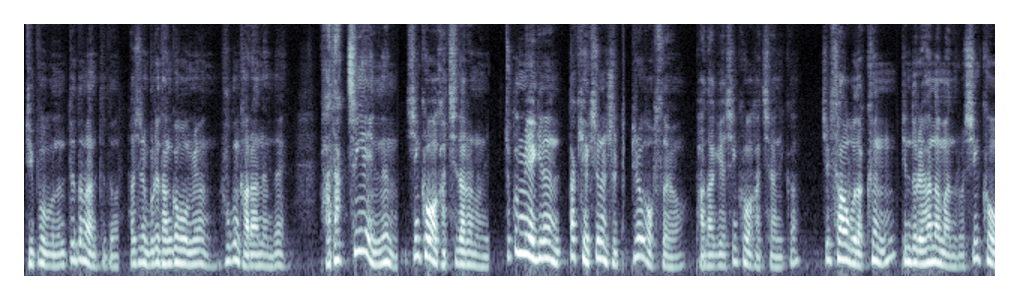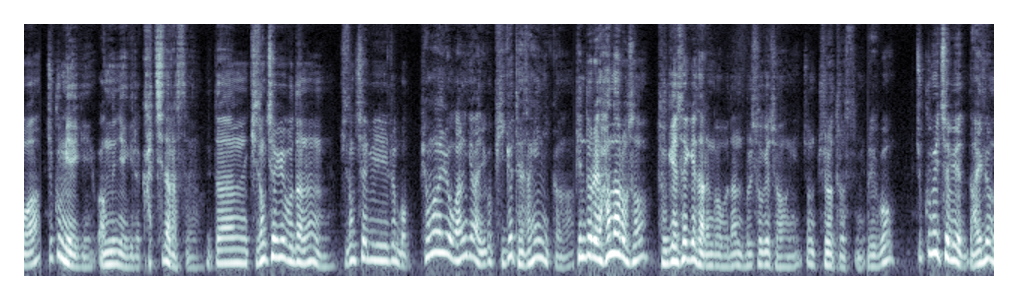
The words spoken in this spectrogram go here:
뒷부분은 뜨든 안 뜨든 사실은 물에 담궈보면 훅은 가라앉는데 바닥층에 있는 싱커와 같이 달아놓은 쭈꾸미 얘기는 딱히 액션을 줄 필요가 없어요. 바닥에 싱커와 같이 하니까 14호보다 큰 핀도레 하나만으로 싱커와 쭈꾸미 얘기, 왕눈 얘기를 같이 달았어요. 일단 기성채비보다는 기성채비를 뭐 폄하하려고 하는 게 아니고 비교 대상이니까 핀도레 하나로서 두 개, 세 개 다른 것보다는 물속의 저항이 좀 줄어들었습니다. 그리고 쭈꾸미 채비에 나일론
